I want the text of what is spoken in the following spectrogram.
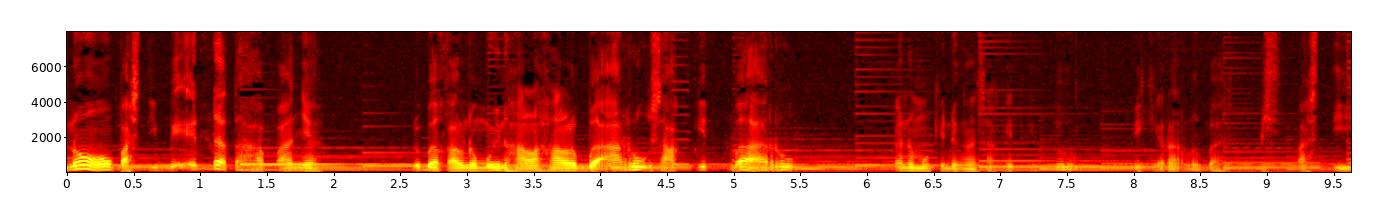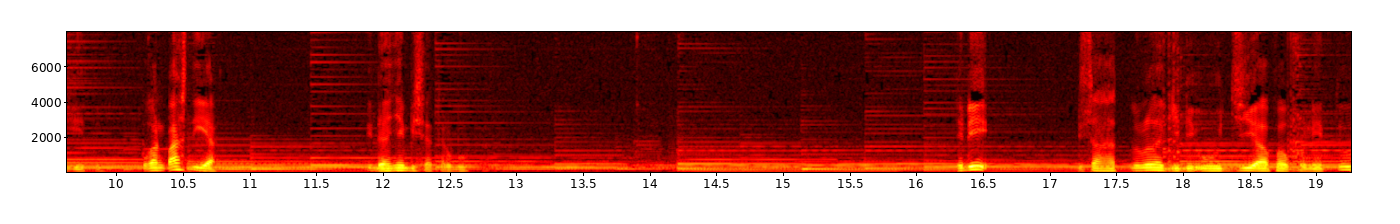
No, pasti beda tahapannya. Lu bakal nemuin hal-hal baru, sakit baru. Karena mungkin dengan sakit itu pikiran lu pasti gitu. Bukan pasti ya. Tidaknya bisa terbuka. Jadi di saat lu lagi diuji apa pun itu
